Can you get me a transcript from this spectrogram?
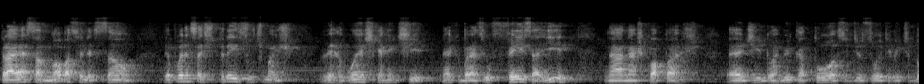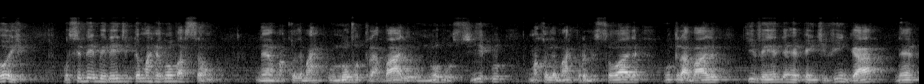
para essa nova seleção, depois dessas três últimas vergonhas que a gente, né, que o Brasil fez aí na, nas Copas é, de 2014, 18 e 22, você deveria de ter uma renovação né, uma coisa mais, um novo trabalho, um novo ciclo, uma coisa mais promissória, um trabalho que venha de repente vingar né,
